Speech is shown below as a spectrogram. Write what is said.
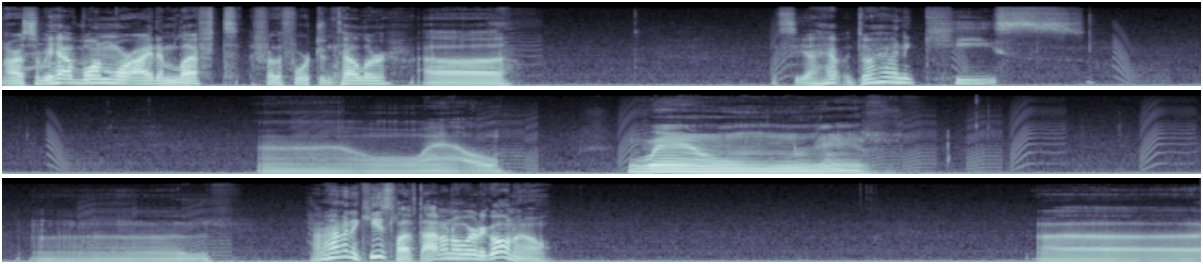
Alright, so we have one more item left for the fortune teller. Uh let's see, I have do I have any keys? Uh well. Well, yes. Uh, I don't have any keys left. I don't know where to go now. Uh,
